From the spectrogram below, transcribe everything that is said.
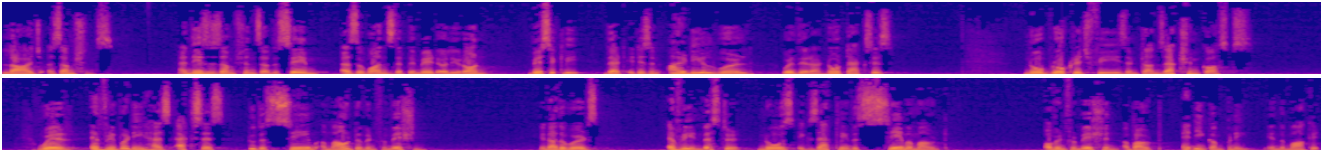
large assumptions. And these assumptions are the same as the ones that they made earlier on, basically that it is an ideal world where there are no taxes, no brokerage fees and transaction costs, where everybody has access to the same amount of information. In other words, every investor knows exactly the same amount of information about any company in the market.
